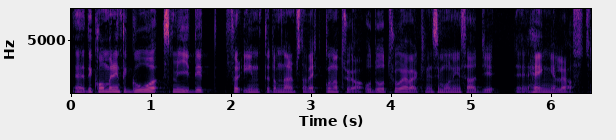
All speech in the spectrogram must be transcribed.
eh, det kommer inte gå smidigt för Inter de närmsta veckorna tror jag. Och då tror jag verkligen Simone Inzaghi eh, hänger löst.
